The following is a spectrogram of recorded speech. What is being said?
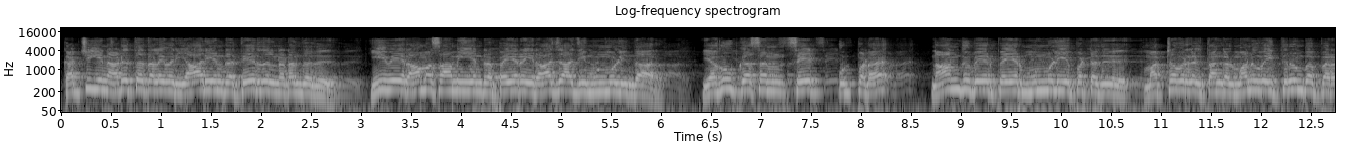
கட்சியின் அடுத்த தலைவர் யார் என்ற தேர்தல் நடந்தது. ஈவே ராமசாமி என்ற பெயரை ராஜாஜி முன்மொழிந்தார். யகூப் ஹசன் சேட் உட்பட நான்கு பேர் பெயர் முன்மொழியப்பட்டது. மற்றவர்கள் தங்கள் மனுவை திரும்ப பெற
